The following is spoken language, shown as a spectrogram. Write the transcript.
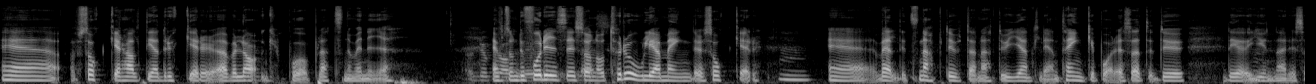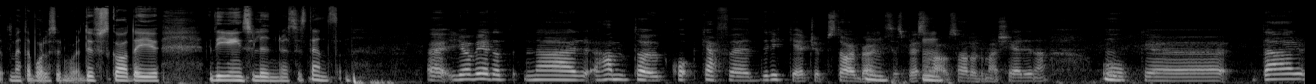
Eh, sockerhaltiga drycker överlag på plats nummer nio. Eftersom du får i sig sådana otroliga mängder socker Mm. eh, väldigt snabbt utan att du egentligen tänker på det. Så att du, det gynnar det metabola syndromet. Du skadar ju, det är ju insulinresistensen. Eh, Jag vet att när han tar upp ko- kaffedrickor, typ Starbucks, Mm. Espresso Mm. House, alla de här kedjorna. Mm. Och eh, där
